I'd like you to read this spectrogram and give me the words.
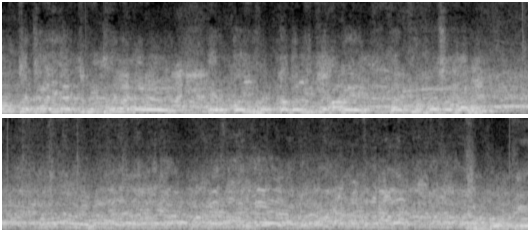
মুক্ত জায়গায় তুমি ঠেলে দেবে। এর কৈফেটটা তো নিতে হবে একটু বসে যাবেন। সকলকে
